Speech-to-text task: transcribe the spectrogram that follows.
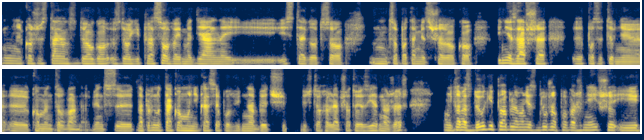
mm, korzystając z, drogo, z drogi prasowej, medialnej i, i, z tego, co, mm, co potem jest szeroko i nie zawsze y, pozytywnie y, komentowane. Więc y, na pewno ta komunikacja powinna być, być trochę lepsza. To jest jedna rzecz. Natomiast drugi problem, on jest dużo poważniejszy i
